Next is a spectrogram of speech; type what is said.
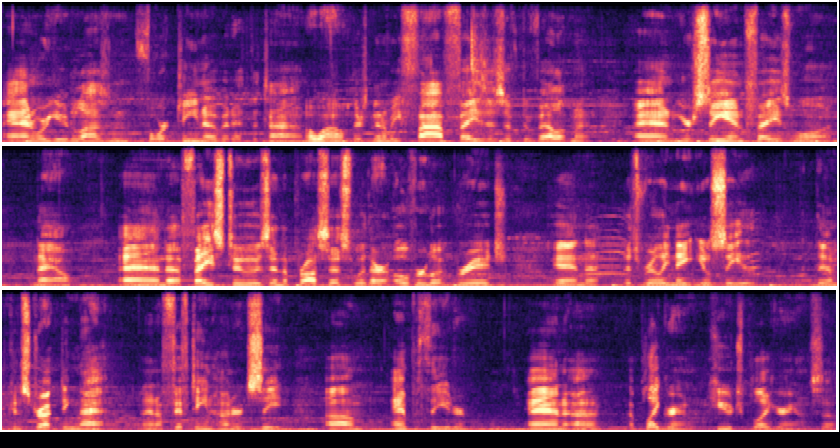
and we're utilizing 14 of it at the time. Oh wow. There's going to be five phases of development, and you're seeing phase one now. And uh, phase two is in the process with our overlook bridge, and uh, that's really neat. You'll see them constructing that and a 1,500 seat um, amphitheater and a, a playground, huge playground. So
